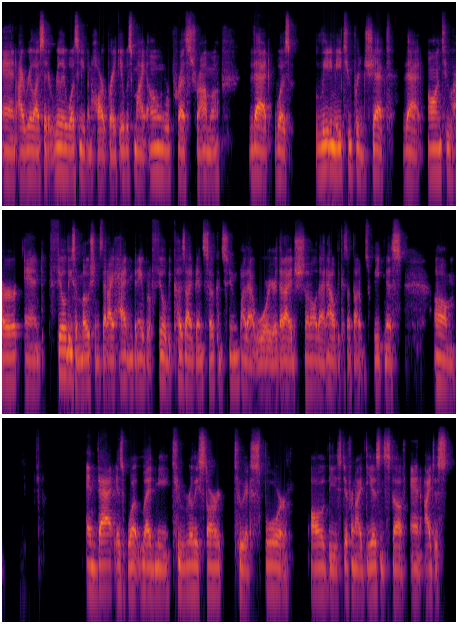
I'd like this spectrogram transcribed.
And I realized that it really wasn't even heartbreak, it was my own repressed trauma that was leading me to project that onto her and feel these emotions that I hadn't been able to feel because I'd been so consumed by that warrior that I had shut all that out because I thought it was weakness. Um, and that is what led me to really start to explore all of these different ideas and stuff. And I just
